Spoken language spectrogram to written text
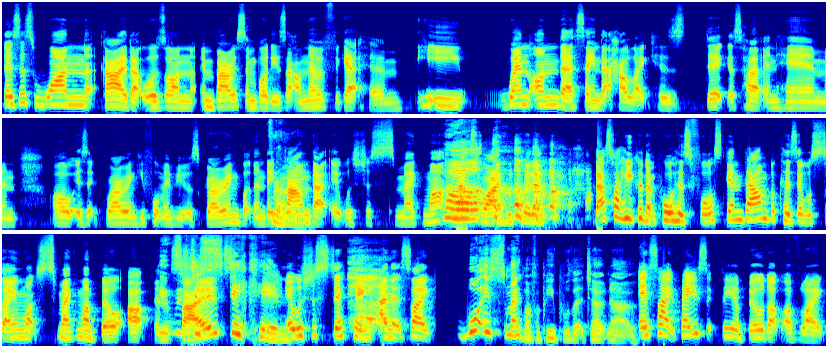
there's this one guy that was on embarrassing bodies that I'll never forget him. He went on there saying that how like his dick is hurting him and oh is it growing he thought maybe it was growing but then they Growing. found that it was just smegma and that's why he couldn't that's why he couldn't pull his foreskin down because there was so much smegma built up inside It was just sticking. it was just sticking and it's like what is smegma for people that don't know? it's like basically a buildup of like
